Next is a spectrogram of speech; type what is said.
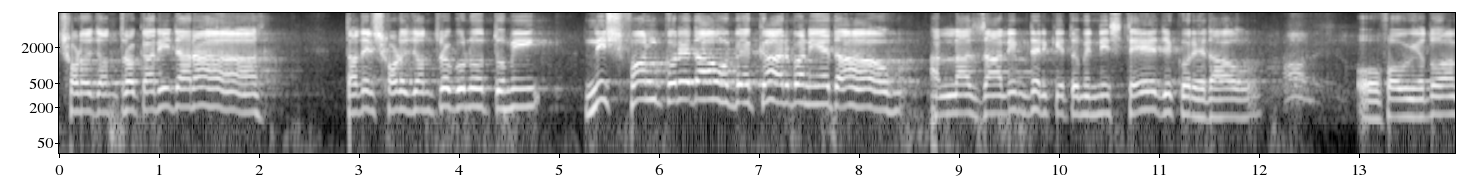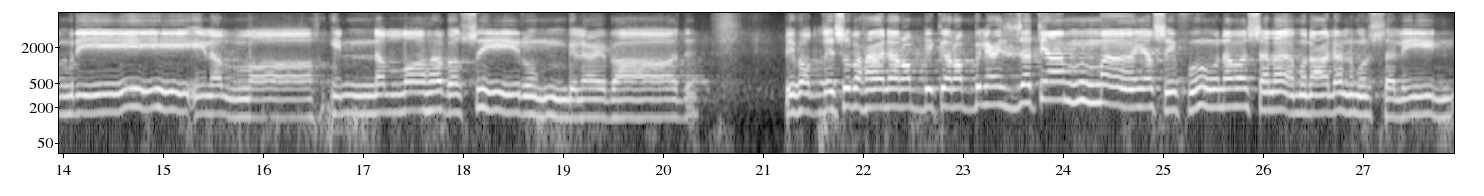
ষড়যন্ত্রকারী যারা, তাদের ষড়যন্ত্রগুলো তুমি নিষ্ফল করে দাও বেকার বানিয়ে দাও আল্লাহ জালিমদেরকে তুমি নিস্তেজ করে দাও أفوض أمري إلى الله إن الله بصير بالعباد بفضل سبحان ربك رب العزة عما يصفون وسلام على المرسلين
